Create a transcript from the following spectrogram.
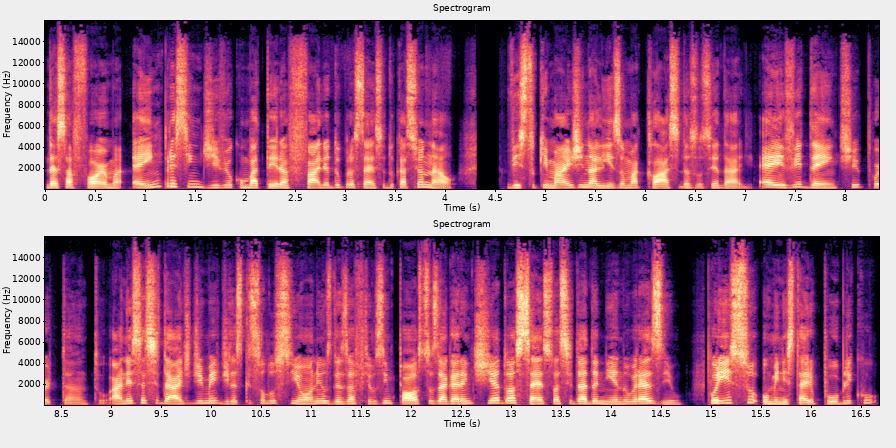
Dessa forma, é imprescindível combater a falha do processo educacional, visto que marginaliza uma classe da sociedade. É evidente, portanto, a necessidade de medidas que solucionem os desafios impostos à garantia do acesso à cidadania no Brasil. Por isso, o Ministério Público,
